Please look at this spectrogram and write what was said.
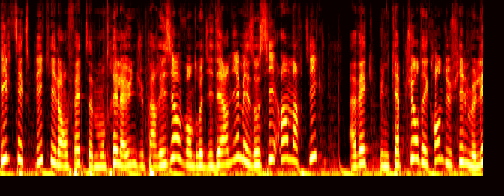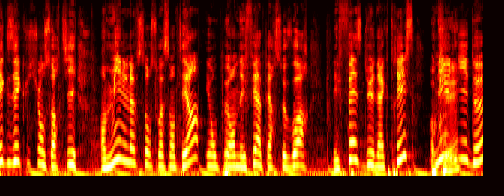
Il s'explique, il a en fait montré la une du Parisien vendredi dernier, mais aussi un article avec une capture d'écran du film L'exécution sorti en 1961 et on peut en effet apercevoir les fesses d'une actrice. Ni une ni deux,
